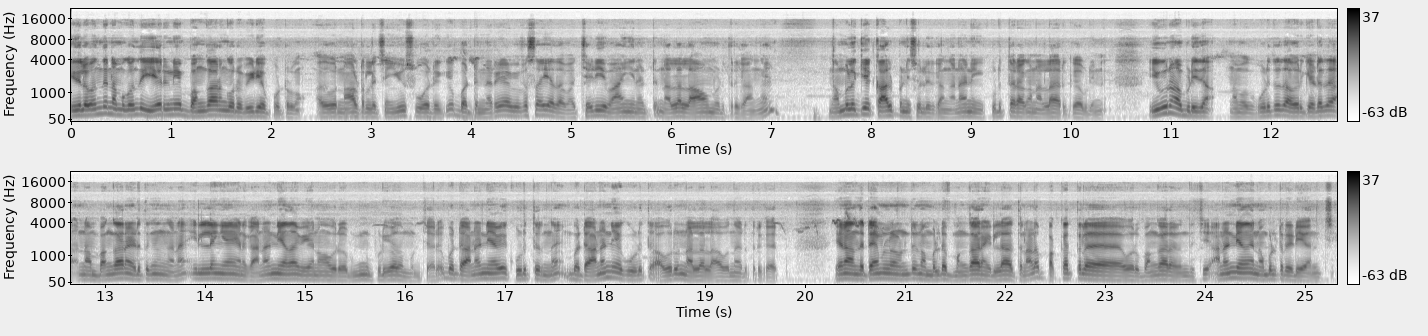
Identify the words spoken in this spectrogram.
இதில் வந்து நமக்கு வந்து ஏற்கனவே பங்காரங்க ஒரு வீடியோ போட்டிருக்கோம். அது ஒரு நாலரை லட்சம் யூஸ் ஓடிருக்கு. பட் நிறையா விவசாயி அதை செடியை வாங்கி நட்டு நல்ல லாபம் எடுத்திருக்காங்க. நம்மளுக்கே கால் பண்ணி சொல்லியிருக்காங்க அண்ணா நீங்கள் கொடுத்த ரகம் நல்லா இருக்குது அப்படின்னு. இவரும் அப்படி தான் நமக்கு கொடுத்தது அவர் கேட்டதை நான் பங்காரம் எடுத்துக்கங்கண்ணா. இல்லைங்க எனக்கு அனன்யா தான் வேணும் அவர் அப்படின்னு பிடிவாதம் முடித்தார் பட் அனன்யாவே கொடுத்துருந்தேன். பட் அனன்யா கொடுத்து அவரும் நல்ல லாபம் தான் எடுத்திருக்காரு. ஏன்னா அந்த டைமில் வந்துட்டு நம்மள்ட்ட பங்காரம் இல்லாததுனால பக்கத்தில் ஒரு பங்காரம் இருந்துச்சு. அனன்யா தான் நம்மள்ட்ட ரெடியாக இருந்துச்சு.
